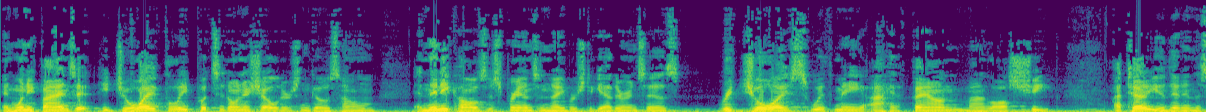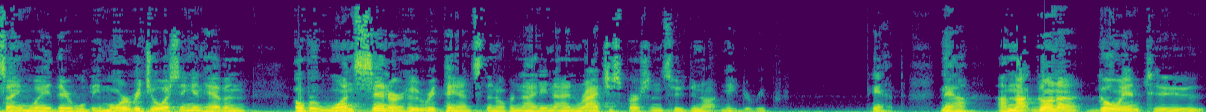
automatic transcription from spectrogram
And when he finds it, he joyfully puts it on his shoulders and goes home. And then he calls his friends and neighbors together and says, Rejoice with me, I have found my lost sheep. I tell you that in the same way there will be more rejoicing in heaven over one sinner who repents than over 99 righteous persons who do not need to repent. Now, I'm not gonna go into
